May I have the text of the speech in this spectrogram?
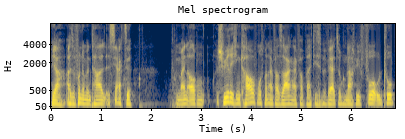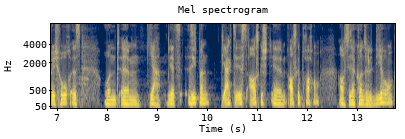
ja, also fundamental ist die Aktie in meinen Augen schwierig in Kauf, muss man einfach sagen, einfach weil diese Bewertung nach wie vor utopisch hoch ist. Und ähm, ja, jetzt sieht man, die Aktie ist äh, ausgebrochen aus dieser Konsolidierung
